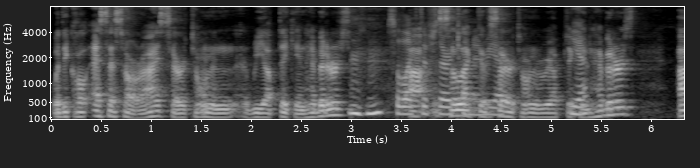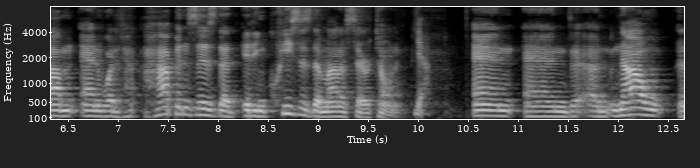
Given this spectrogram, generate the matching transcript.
what they call SSRI, serotonin reuptake inhibitors, Selective uh, serotonin selective reuptake. serotonin reuptake Yeah. inhibitors. Um, and what ha- happens is that it increases the amount of serotonin Yeah. and and uh, now uh,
